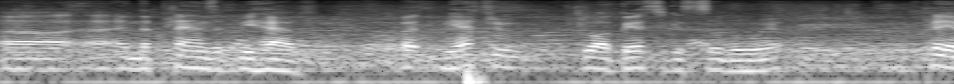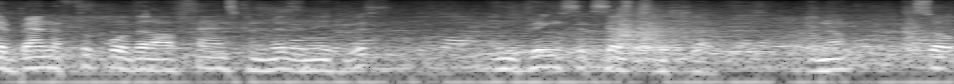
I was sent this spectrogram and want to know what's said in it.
uh, and the plans that we have, but we have to do our best to get silverware, play a brand of football that our fans can resonate with, and bring success to the club. You know, so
